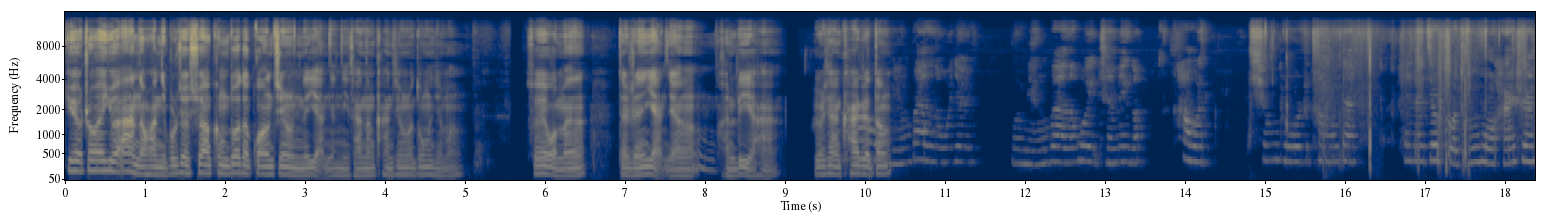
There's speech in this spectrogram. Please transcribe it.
越周围越暗的话，你不是就需要更多的光进入你的眼睛，你才能看清楚东西吗？所以我们的人眼睛很厉害，比如现在开着灯啊我。明白了，我得，我明白了。我以前那个看不清楚我只看不见，现在就是我瞳孔还是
